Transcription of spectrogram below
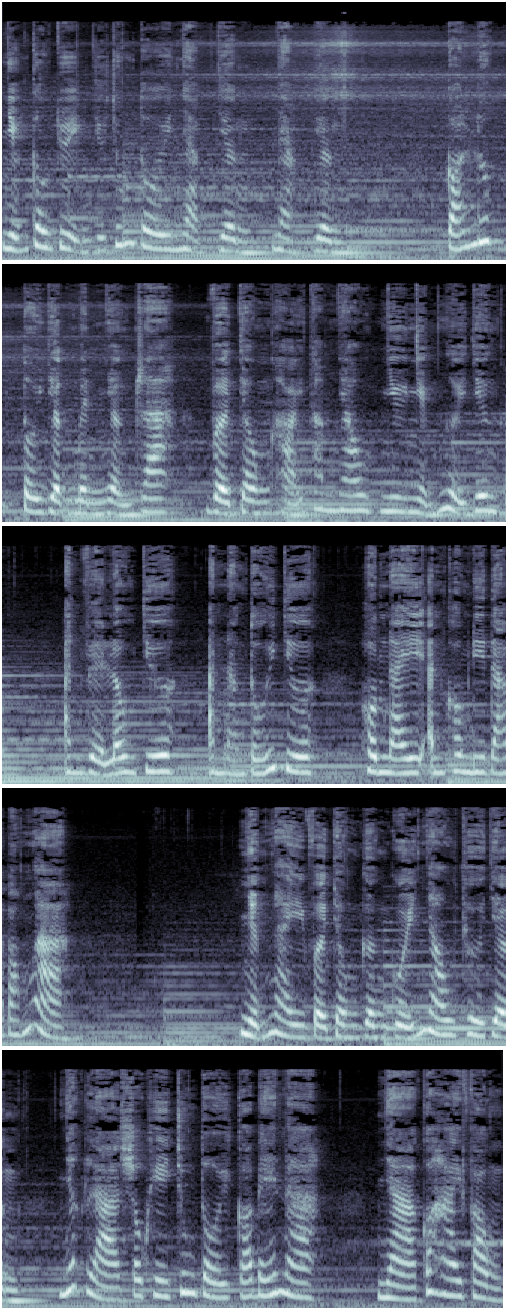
Những câu chuyện giữa chúng tôi nhạt dần, nhạt dần. Có lúc tôi giật mình nhận ra, vợ chồng hỏi thăm nhau như những người dân. Anh về lâu chưa? Anh ăn tối chưa? Hôm nay anh không đi đá bóng à? Những ngày vợ chồng gần gũi nhau thưa dần, nhất là sau khi chúng tôi có bé Na. Nhà có hai phòng,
